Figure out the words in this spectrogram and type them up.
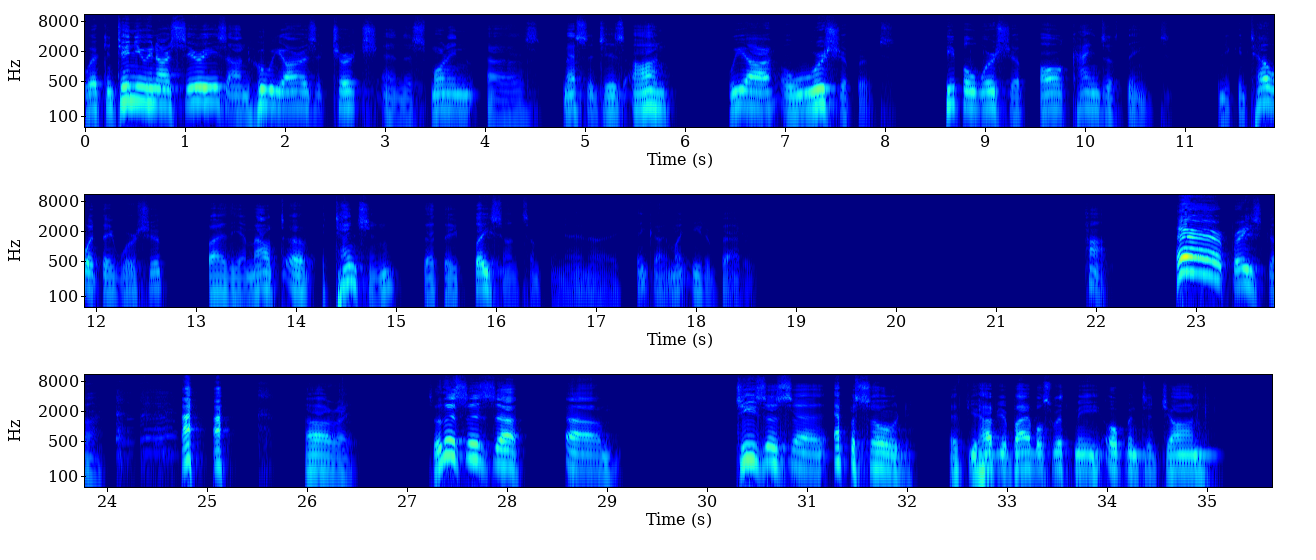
We're continuing our series on who we are as a church, and this morning's uh, message is on we are worshipers. People worship all kinds of things, and you can tell what they worship by the amount of attention that they place on something. And I think I might need a battery. Huh. There, praise God. all right. So this is uh, um, Jesus uh, episode. If you have your Bibles with me, open to John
